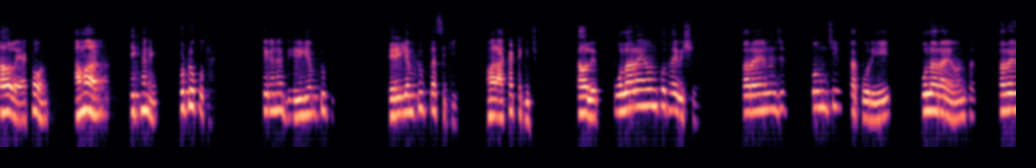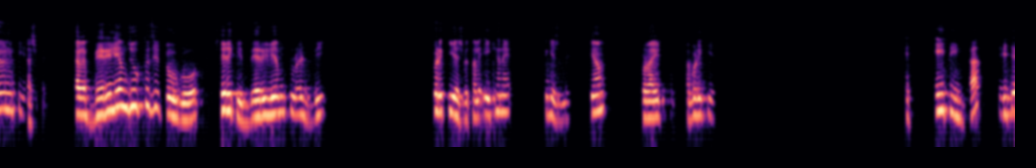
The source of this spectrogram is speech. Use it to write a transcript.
তাহলে এখন আমার এখানে ছোট কোথায়? সেখানে বেরিলিয়াম টু বেরিলিয়াম টু প্লাসে কি? আমার আকারটা কি ছোট? তাহলে পোলারায়ন কোথায় বেশি হবে? পোলারায়নের যদি কম চিন্তা করি পোলারায়ন তাহলে পোলারায়ন কি আসবে? তাহলে বেরিলিয়াম যুক্ত যে যৌগ, সেটা কি? বেরিলিয়াম ক্লোরাইড বি তারপরে কি আসবে? তাহলে এইখানে কি আসবে? বেরিলিয়াম ক্লোরাইড, তারপরে কি এই তিনটা, এইটা,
